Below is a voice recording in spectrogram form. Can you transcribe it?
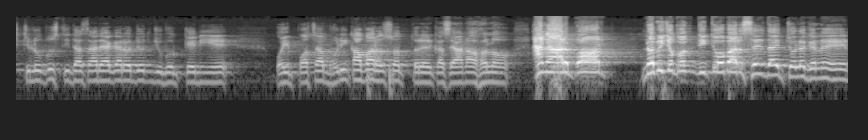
স্টিল উপস্থিত আছে আর এগারো জন যুবককে নিয়ে ওই পচা ভুড়ি কাবার সত্তরের কাছে আনা হলো। আনার পর নবী যখন দ্বিতীয়বার সেজদায় চলে গেলেন,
